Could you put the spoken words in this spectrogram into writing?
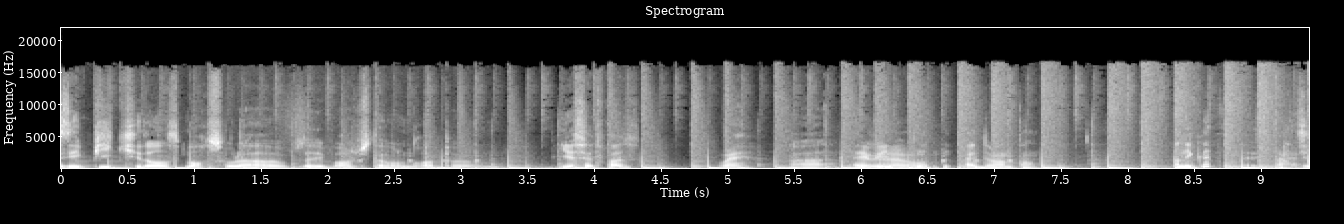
très épique dans ce morceau-là. Vous allez voir juste avant le drop. euh. Il y a cette phrase? Ouais. Ah, Eh oui. Hâte de l'entendre. On écoute? C'est parti.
